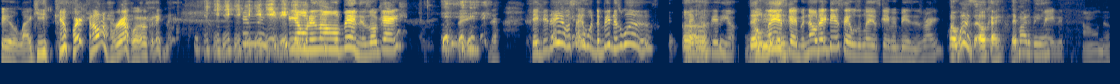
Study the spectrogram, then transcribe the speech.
pill like he been working on a railroad. he on his own business, okay? They, they did they ever say what the business was? Uh-uh. They he, they oh, did. landscaping. No, they did say it was a landscaping business, right? Oh, was it? Okay, they might have been. Maybe I don't know.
